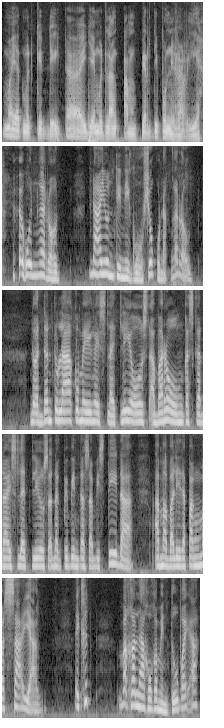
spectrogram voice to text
Mayat mo't kit data, ijay mo't lang amper ti punerarya. Ewan nga rod. Nayon tinegosyo kunak nga rod. No adan tula ko may nga slightlyos, abarong kas kada slightlyos ang nagpipinta sa bestida, ang mabali na pang masayag. Ay kat, makala ko kamin tupay ah.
